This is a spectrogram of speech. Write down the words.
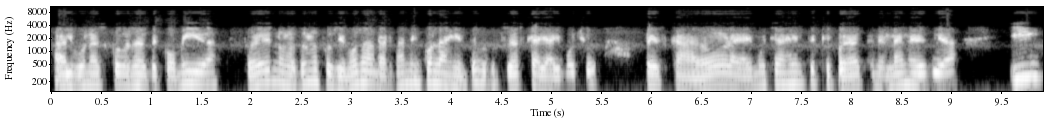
algunas cosas de comida. Entonces, nosotros nos pusimos a hablar también con la gente, porque tú sabes que allá hay mucho pescador, hay mucha gente que pueda tener la necesidad y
